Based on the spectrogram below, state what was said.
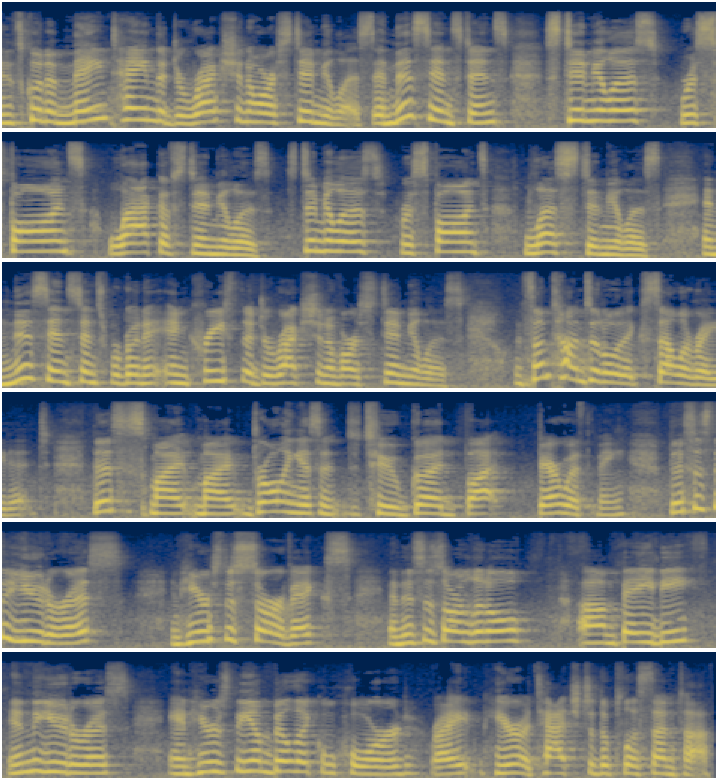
and it's going to maintain the direction of our stimulus. In this instance, stimulus, response, lack of stimulus. Stimulus, response, less stimulus. In this instance, we're going to increase the direction of our stimulus. And sometimes it'll accelerate it. This, my, my drawing isn't too good, but bear with me. This is the uterus, and here's the cervix, and this is our little um, baby in the uterus, and here's the umbilical cord, right, here attached to the placenta.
